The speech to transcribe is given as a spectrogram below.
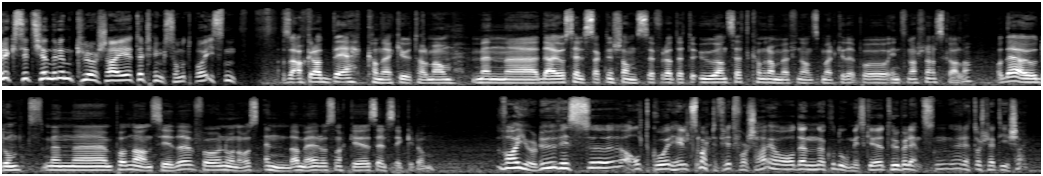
Brexit-kjenneren klør seg ettertenksomt på issen. Altså Akkurat det kan jeg ikke uttale meg om, men eh, det er jo selvsagt en sjanse for at dette uansett kan ramme finansmarkedet på internasjonal skala. Og det er jo dumt, men eh, på den annen side får noen av oss enda mer å snakke selvsikkert om. Hva gjør du hvis alt går helt smertefritt for seg, og den økonomiske turbulensen rett og slett gir seg?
